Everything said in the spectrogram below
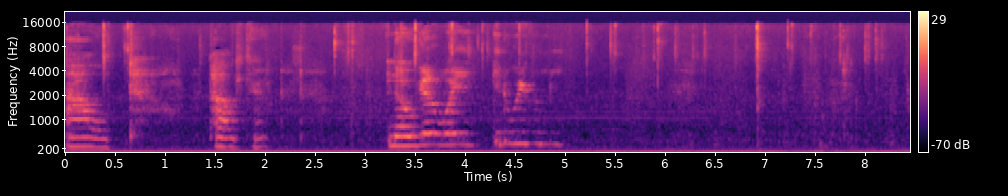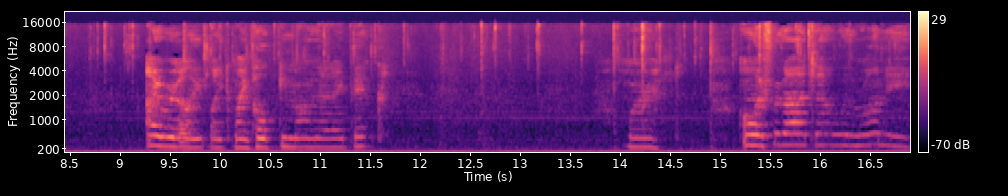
Pal Town. No, get away. Get away from me. I really like my Pokemon that I picked. Where? Oh, I forgot that was running.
